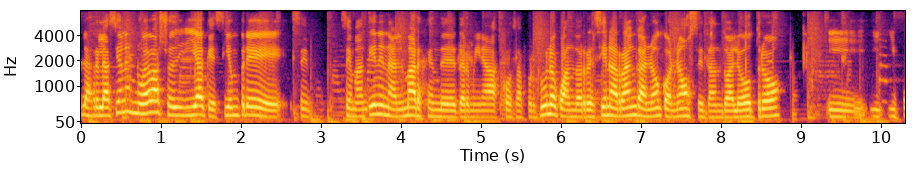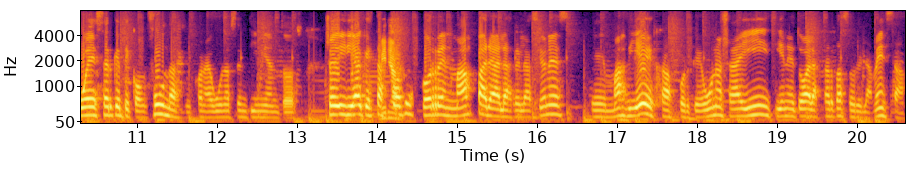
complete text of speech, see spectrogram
relaciones nuevas yo diría que siempre se, mantienen al margen de determinadas cosas, porque uno cuando recién arranca no conoce tanto al otro y, puede ser que te confundas con algunos sentimientos. Yo diría que estas cosas corren más para las relaciones eh, más viejas, porque uno ya ahí tiene todas las cartas sobre la mesa.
